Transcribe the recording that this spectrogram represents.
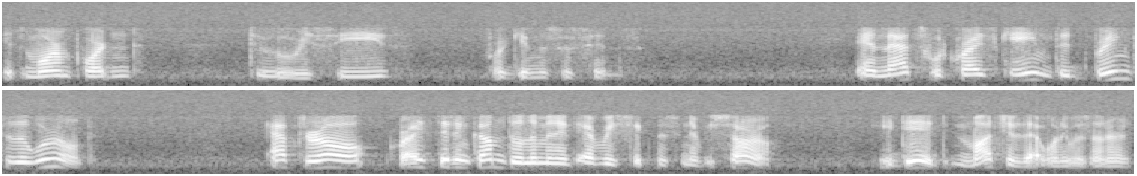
It's more important to receive forgiveness of sins. And that's what Christ came to bring to the world. After all, Christ didn't come to eliminate every sickness and every sorrow. He did much of that when he was on earth.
